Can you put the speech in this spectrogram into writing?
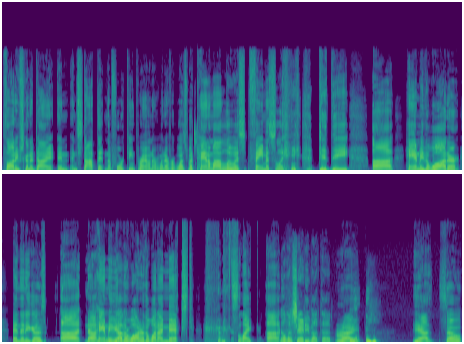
thought he was going to die and, and stopped it in the 14th round or whenever it was. But Panama Lewis famously did the uh, hand me the water. And then he goes, uh, no, hand me the other water, the one I mixed. and it's like, uh, Nothing shady about that. right. yeah. So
